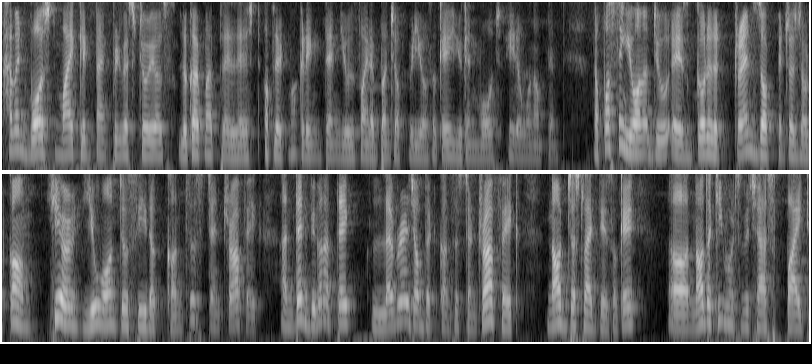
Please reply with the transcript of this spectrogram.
haven't watched my clickbank previous tutorials look at my playlist affiliate marketing then you'll find a bunch of videos okay? You can watch either one of them. Now first thing you want to do is go to the trends.pinterest.com. Here you want to see the consistent traffic and then we're to take leverage of that consistent traffic not just like this okay? Uh, not the keywords which has spiked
